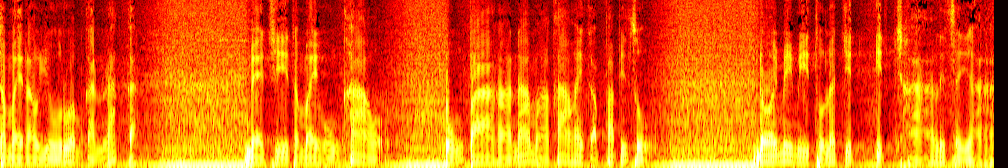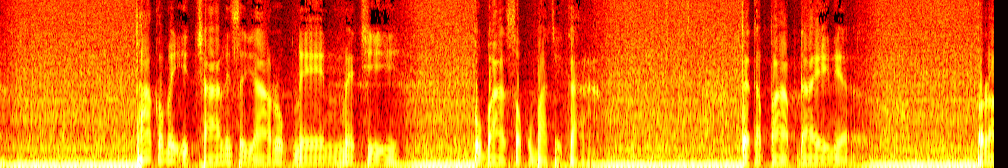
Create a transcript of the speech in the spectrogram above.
ทำไมเราอยู่ร่วมกันรักกัน แม่ชีทำไมหุงข้าว หุงปลาหาน้ำหาข้าวให้กับพระพิสุโดยไม่มีธุรจิตอิจฉาริษยา พระก็ไม่อิจฉาริษยาลูกเนน แม่ชี อุบาสกอุบาสิกา แต่ถ้าปราบใดเนี่ย เรา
